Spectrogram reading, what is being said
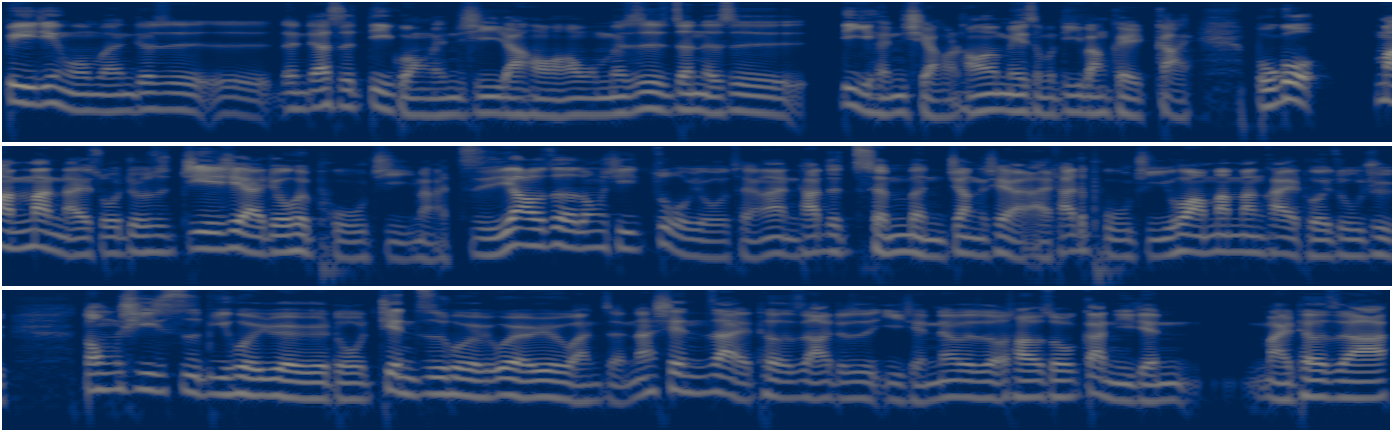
毕竟我们就是人家是地广人稀，然后我们是真的是地很小，然后没什么地方可以盖。不过慢慢来说，就是接下来就会普及嘛。只要这个东西做有成案，它的成本降下来，它的普及化慢慢开始推出去，东西势必会越来越多，建制会越来越完整。那现在特斯拉就是以前那个时候，他说干以前。买特斯拉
